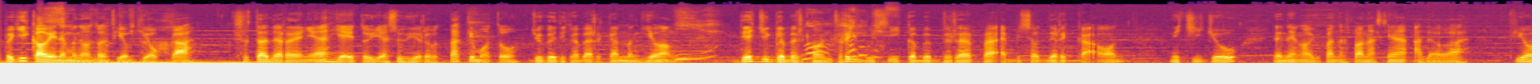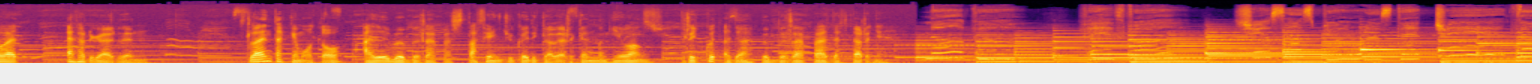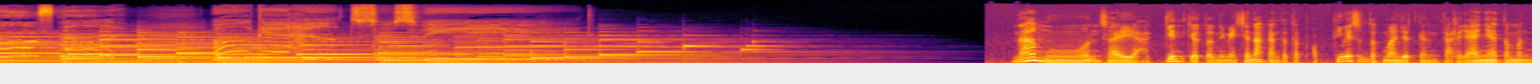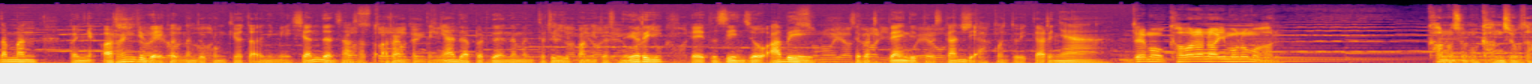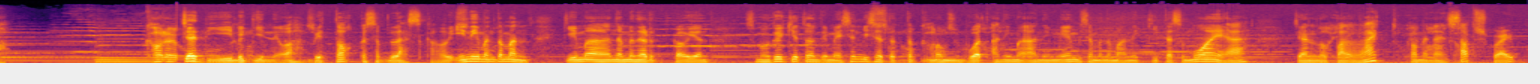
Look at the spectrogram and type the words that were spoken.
Bagi kalian yang menonton film Hyoka, Sutradaranya, yaitu Yasuhiro Takemoto, juga dikabarkan menghilang. Dia juga berkontribusi ke beberapa episode dari Kaon, Nichijo, dan yang lagi panas-panasnya adalah Violet Evergarden. Selain Takemoto, ada beberapa staff yang juga dikabarkan menghilang. Berikut adalah beberapa daftarnya. Namun, saya yakin Kyoto Animation akan tetap optimis untuk melanjutkan karyanya, teman-teman. Banyak orang juga ikut mendukung Kyoto Animation dan salah satu orang pentingnya ada Perdana Menteri Jepang itu sendiri, yaitu Shinzo Abe, seperti yang dituliskan di akun Twitternya. Jadi beginilah Betok ke-11 kali ini teman-teman Gimana menurut kalian? Semoga Kyoto Animation bisa tetap membuat anime-anime yang bisa menemani kita semua ya Jangan lupa like, comment, dan subscribe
